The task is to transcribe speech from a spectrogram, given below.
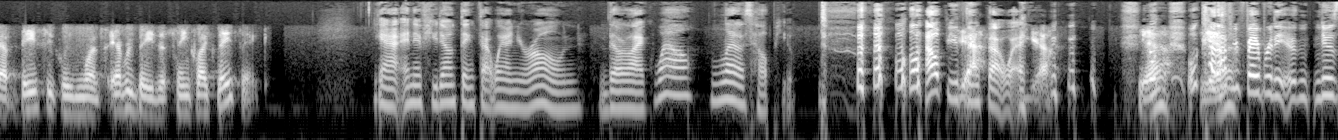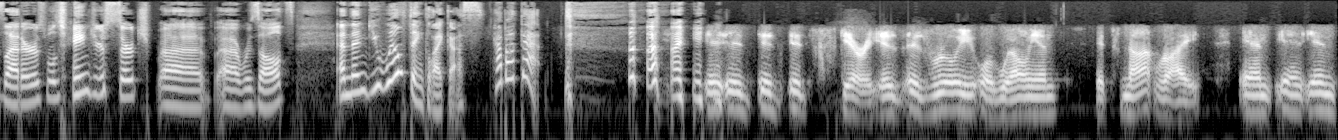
that basically wants everybody to think like they think. Yeah, and if you don't think that way on your own, they're like, "Well, let us help you. we'll help you Yeah. think that way. Yeah. Yeah. We'll cut off your favorite e- newsletters. We'll change your search uh, uh, results, and then you will think like us. How about that? I mean, it, it, it, it's scary. It, it's really Orwellian. It's not right. And and, and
